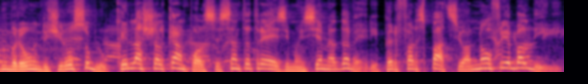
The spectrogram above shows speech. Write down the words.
numero 11 rosso-blu, che lascia il campo al 63esimo insieme a Daveri per far spazio a Nofri e Baldini.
